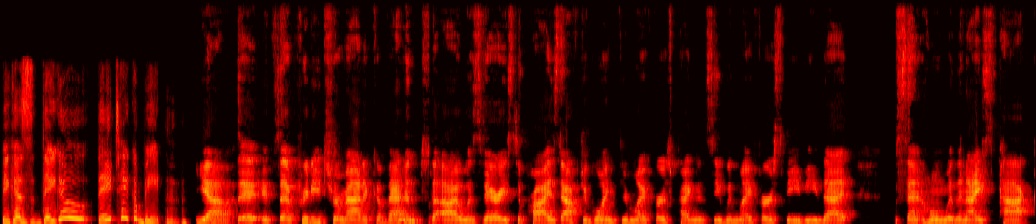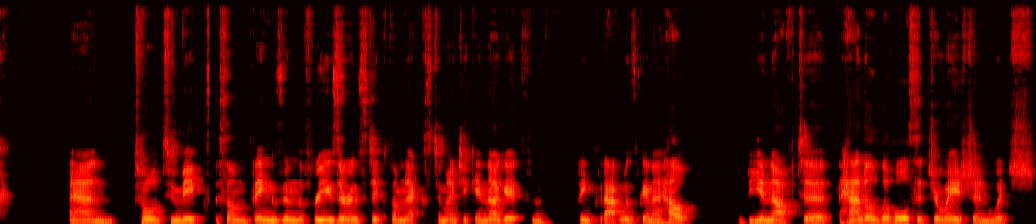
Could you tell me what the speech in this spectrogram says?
because they go they take a beating yeah it's a pretty traumatic event i was very surprised after going through my first pregnancy with my first baby that sent home with an ice pack and told to make some things in the freezer and stick them next to my chicken nuggets and think that was going to help be enough to handle the whole situation which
